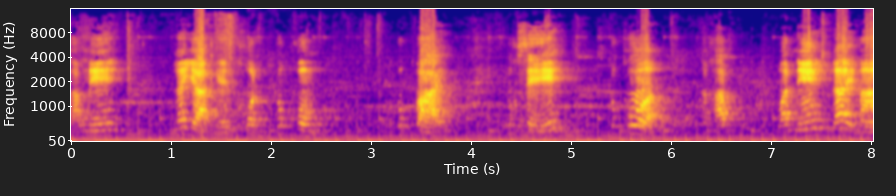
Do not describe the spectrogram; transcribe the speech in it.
ครั้งนี้ และอยากเห็นคนทุกกลุ่มทุกฝ่าย ทุกสี ทุกขั้วนะครับ วันนี้ได้มา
